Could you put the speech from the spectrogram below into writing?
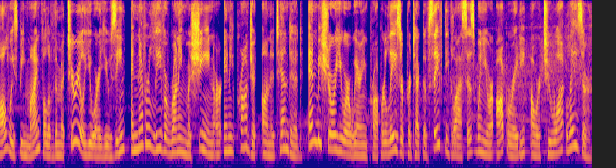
Always be mindful of the material you are using and never leave a running machine or any project unattended. And be sure you are wearing proper laser protective safety glasses when you are operating our 2 watt laser.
